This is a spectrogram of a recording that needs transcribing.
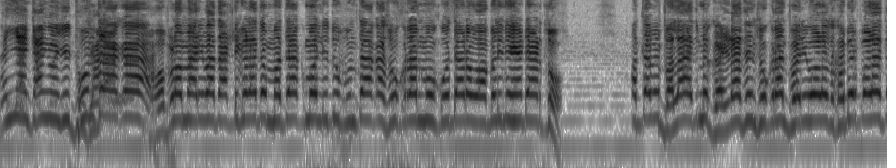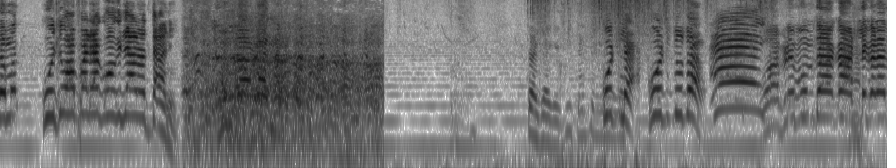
અહીંયા જાણ્યો છે ભૂમતા કાકા હોપળો મારી વાત આટલી ગળા તો મજાકમાં લીધું. ભૂમતા કાકા છોકરાને હું ગોદાડો વાગળી નહીં હેડાડતો. અને તમે ભલા આદમી ઘરડા થઈને છોકરાને ફરી વળો તો ખબર પડે તમને? કૂટવા પડે કોક જાડો તાણી. ભૂમતા કાકા કુટલા કુટ તું તાર. આપણે ભૂમતા કા આટલે કડા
